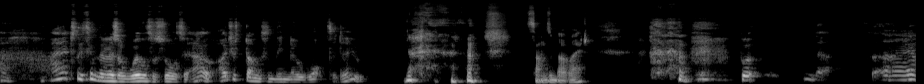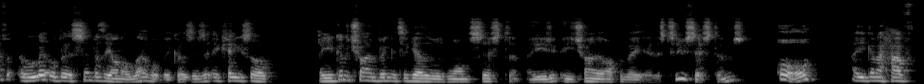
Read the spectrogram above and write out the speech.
I actually think there is a will to sort it out. I just don't think they know what to do. Sounds about right. But I have a little bit of sympathy on a level because is it a case of are you going to try and bring it together as one system? Are you, are you trying to operate it as two systems, or are you going to have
